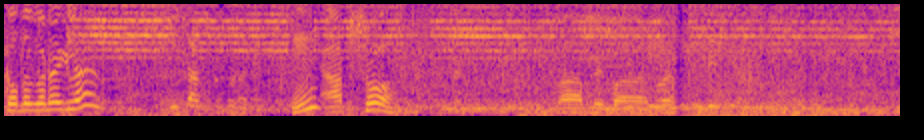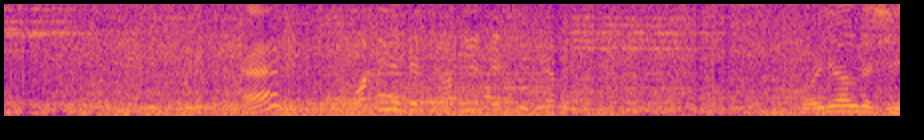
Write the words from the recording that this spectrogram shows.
কত করে এগুলা? হুম? আটশো? বাপরে বাপ। হ্যাঁ? অরিজিনাল দেশি।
